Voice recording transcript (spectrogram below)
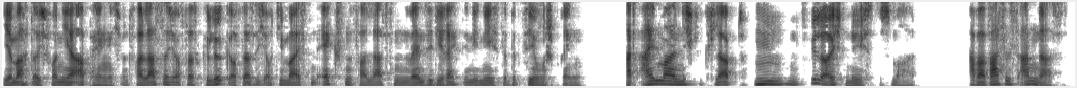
Ihr macht euch von ihr abhängig und verlasst euch auf das Glück, auf das sich auch die meisten Exen verlassen, wenn sie direkt in die nächste Beziehung springen. Hat einmal nicht geklappt, hm, vielleicht nächstes Mal. Aber was ist anders?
